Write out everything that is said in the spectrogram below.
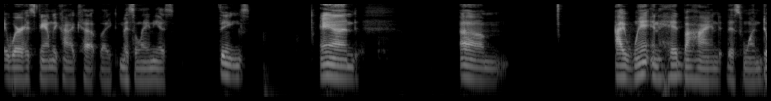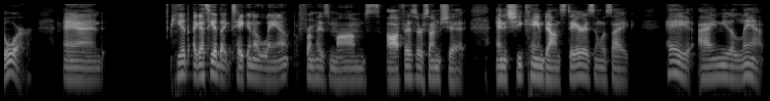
where his family kind of kept like miscellaneous things. And um i went and hid behind this one door and he had i guess he had like taken a lamp from his mom's office or some shit and she came downstairs and was like hey i need a lamp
